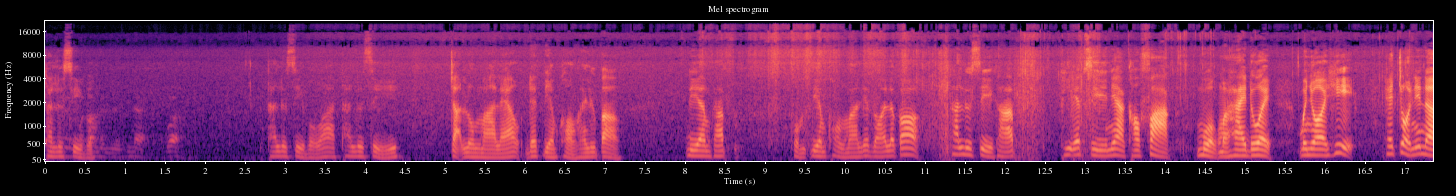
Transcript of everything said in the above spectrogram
ท่านฤาษีบอกท่านฤาษีบอกว่าท่านฤาษีจะลงมาแล้วได้เตรียมของให้หรือเปล่า เตรียมครับ ผมเตรียมของมาเรียบร้อย แล้วก็ท่านฤาษีครับ PFC เนี่ยเขาฝากหมวกมาให้ด้วยมยอยฮิเฮโจนนี่นะ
